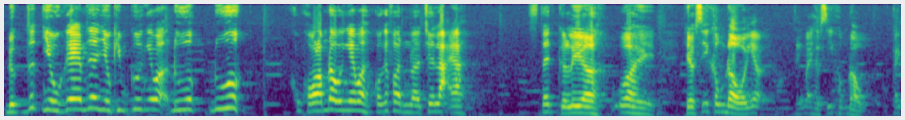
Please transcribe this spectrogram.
được rất nhiều game rất là nhiều kim cương anh em ạ. Được được. Không khó lắm đâu anh em ơi. Có cái phần uh, chơi lại à. State clear. Ui hiệp sĩ không đầu anh em ạ. Đánh bại hiệp sĩ không đầu. Cách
